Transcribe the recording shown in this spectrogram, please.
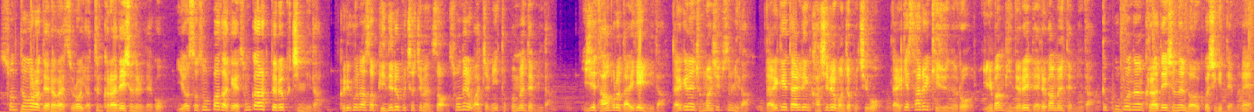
손등으로 내려갈수록 옅은 그라데이션을 내고 이어서 손바닥에 손가락들을 붙입니다. 그리고 나서 비늘을 붙여주면서 손을 완전히 덮으면 됩니다. 이제 다음으로 날개입니다. 날개는 정말 쉽습니다. 날개에 달린 가시를 먼저 붙이고 날개 살을 기준으로 일반 비늘을 내려가면 됩니다. 끝부분은 그라데이션을 넣을 것이기 때문에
